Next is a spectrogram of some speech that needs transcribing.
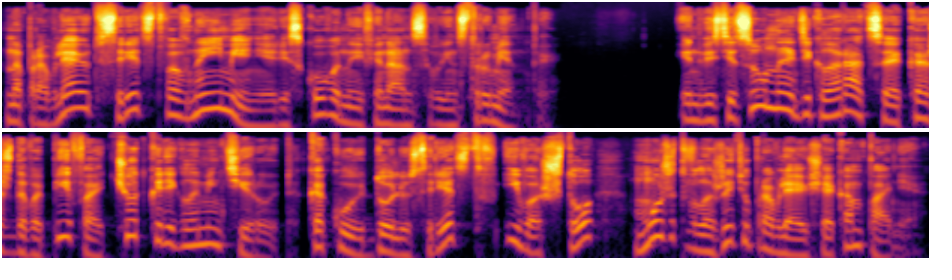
направляют средства в наименее рискованные финансовые инструменты. Инвестиционная декларация каждого ПИФа четко регламентирует, какую долю средств и во что может вложить управляющая компания.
